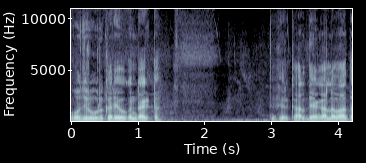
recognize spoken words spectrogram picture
ਉਹ ਜ਼ਰੂਰ ਕਰਿਓ ਕੰਟੈਕਟ ਤੇ ਫਿਰ ਕਰਦੇ ਆ ਗੱਲਬਾਤ।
